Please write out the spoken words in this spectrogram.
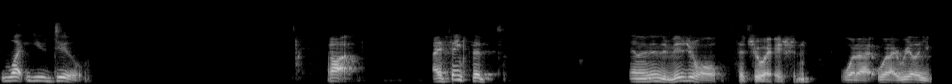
what you do? Well, I think that in an individual situation, what I what I really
